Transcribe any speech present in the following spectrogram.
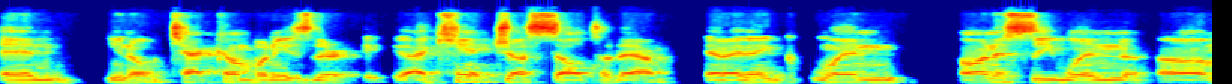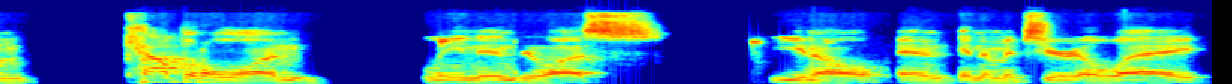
and you know tech companies, there I can't just sell to them. And I think when honestly, when um, Capital One leaned into us, you know, and in a material way,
